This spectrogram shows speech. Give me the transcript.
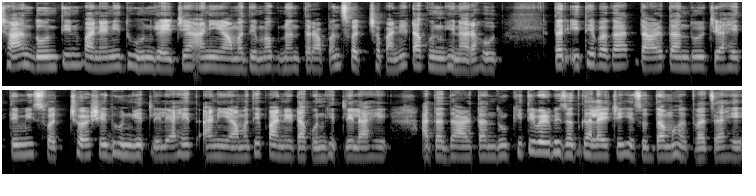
छान दोन तीन पाण्याने धुवून घ्यायचे आणि यामध्ये मग नंतर आपण स्वच्छ पाणी टाकून घेणार आहोत. तर इथे बघा डाळ तांदूळ जे आहेत ते मी स्वच्छ असे धुवून घेतलेले आहेत आणि यामध्ये पाणी टाकून घेतलेलं आहे. आता डाळ तांदूळ किती वेळ भिजत घालायचे हे सुद्धा महत्त्वाचं आहे.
